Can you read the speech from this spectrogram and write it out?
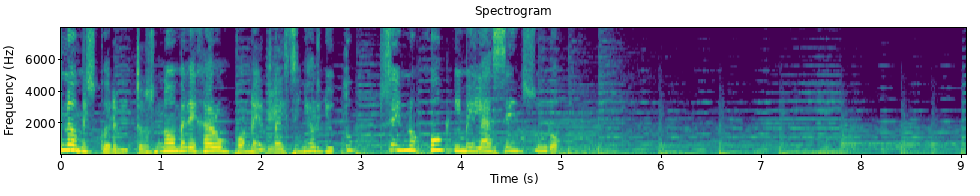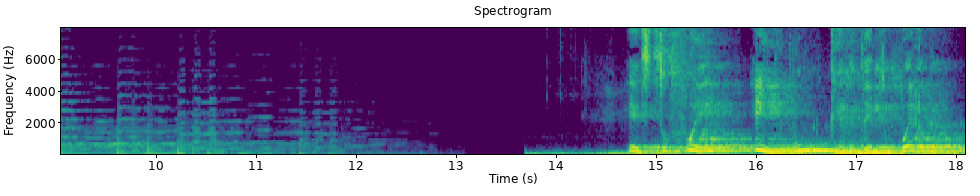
No, mis cuervitos, no me dejaron ponerla. El señor YouTube se enojó y me la censuró. Esto fue el búnker del cuervo.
